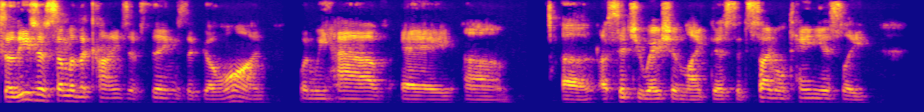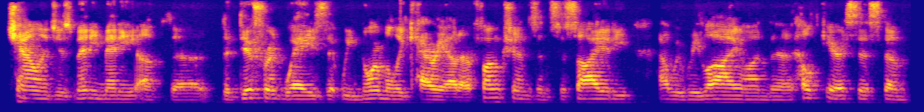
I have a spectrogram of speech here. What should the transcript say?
So these are some of the kinds of things that go on when we have a um, a, a situation like this that simultaneously challenges many, many of the, the different ways that we normally carry out our functions in society, how we rely on the healthcare system,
